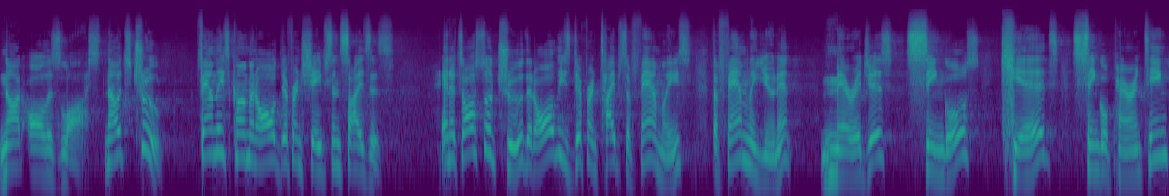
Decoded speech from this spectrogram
Not all is lost. Now, it's true, families come in all different shapes and sizes. And it's also true that all these different types of families, the family unit, marriages, singles, kids, single parenting,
